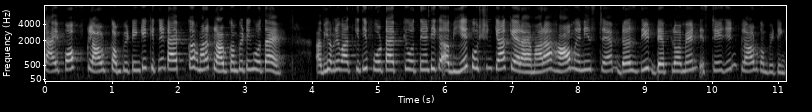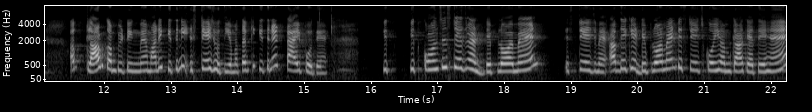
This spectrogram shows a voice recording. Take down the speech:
टाइप ऑफ़ क्लाउड कंप्यूटिंग के कितने टाइप का हमारा क्लाउड कंप्यूटिंग होता है? अभी हमने बात की थी फोर टाइप के होते हैं ठीक है? अब ये क्वेश्चन क्या कह रहा है हमारा? How many step does the development stage in cloud computing अब क्लाउड कंप्यूटिंग में हमारी कितनी स्टेज होती है? मतलब कि कितने टाइप होते हैं? कि, कि कौन सी स्टेज में? डिप्लॉयमेंट स्टेज में। अब देखिए डिप्लॉयमेंट स्टेज को ही हम क्या कहते हैं?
